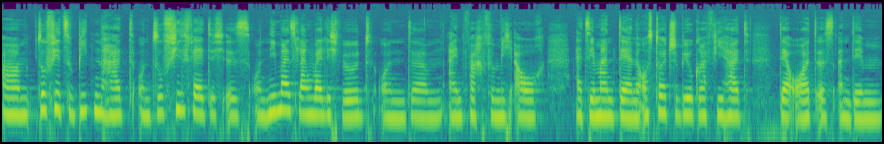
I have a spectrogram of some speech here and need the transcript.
ähm, so viel zu bieten hat und so vielfältig ist und niemals langweilig wird und ähm, einfach für mich auch als jemand, der eine ostdeutsche Biografie hat, der Ort ist, an dem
